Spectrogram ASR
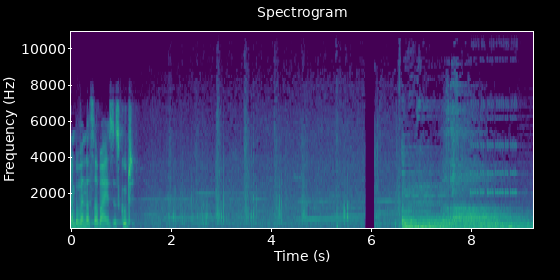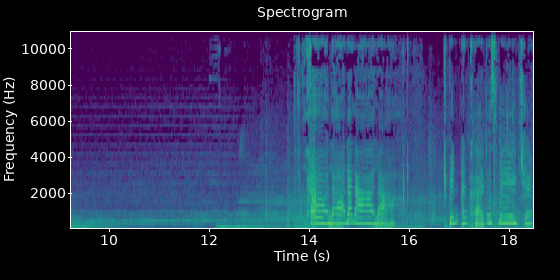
Aber wenn das dabei ist, ist gut. Bin ein kleines Mädchen.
